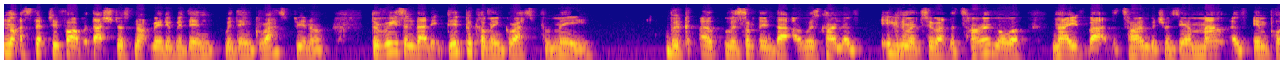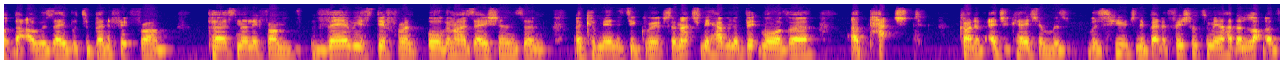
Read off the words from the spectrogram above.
not a step too far, but that's just not really within, within grasp, you know. The reason that it did become in grasp for me uh, was something that I was kind of ignorant to at the time or naive about at the time, which was the amount of input that I was able to benefit from personally from various different organizations and, and community groups and actually having a bit more of a, a patched kind of education was was hugely beneficial to me. I had a lot of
